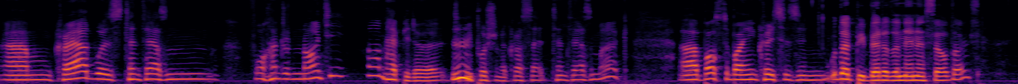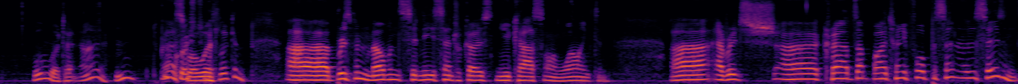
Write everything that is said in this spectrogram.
um, crowd was 10,490. I'm happy to, to be Hmm. pushing across that 10,000 mark, uh, bolstered by increases in would that be better than NSL days? Ooh, I don't know. Hmm, it's That's well worth looking. Uh, Brisbane, Melbourne, Sydney, Central Coast, Newcastle, and Wellington. Uh, average uh, crowds up by 24% over the season.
